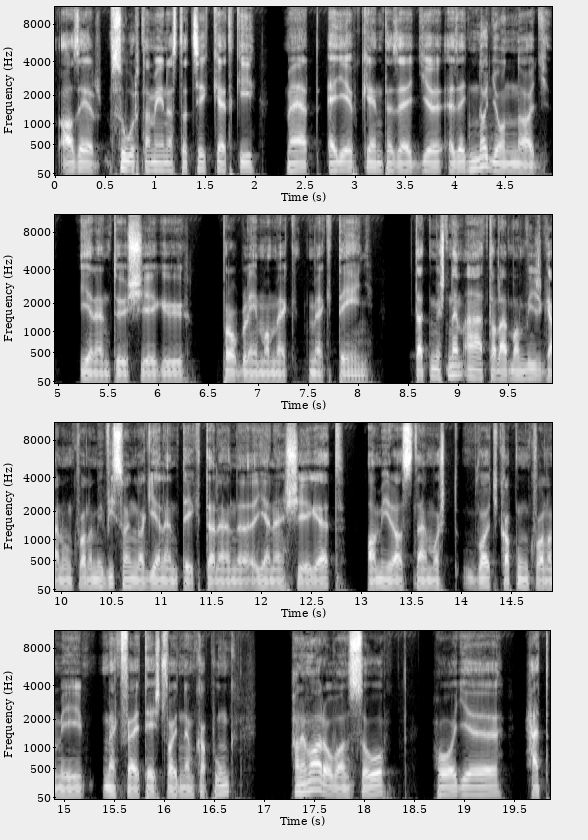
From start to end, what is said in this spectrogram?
Azért szúrtam én ezt a cikket ki, mert egyébként ez egy, ez egy nagyon nagy jelentőségű probléma, meg, meg tény. Tehát most nem általában vizsgálunk valami viszonylag jelentéktelen jelenséget, amire aztán most vagy kapunk valami megfejtést, vagy nem kapunk, hanem arról van szó, hogy hát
